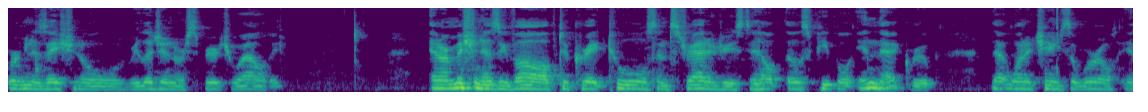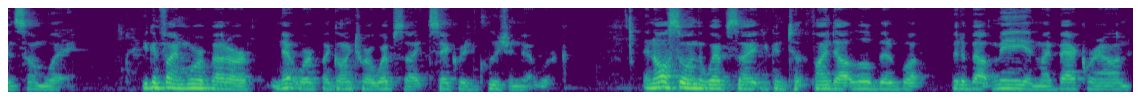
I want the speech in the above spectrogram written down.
organizational religion or spirituality. And our mission has evolved to create tools and strategies to help those people in that group that want to change the world in some way. You can find more about our network by going to our website, Sacred Inclusion Network. And also on the website, you can find out a little bit about, bit about me and my background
